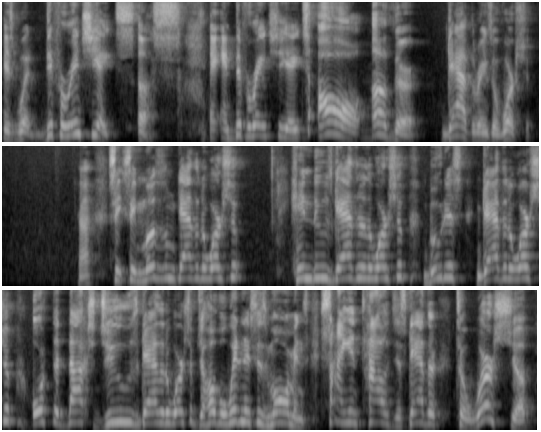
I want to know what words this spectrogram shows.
is what differentiates us and, and differentiates all other gatherings of worship. Huh? See, see, Muslims gather to worship, Hindus gather to worship, Buddhists gather to worship, Orthodox Jews gather to worship, Jehovah Witnesses, Mormons, Scientologists gather to worship,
